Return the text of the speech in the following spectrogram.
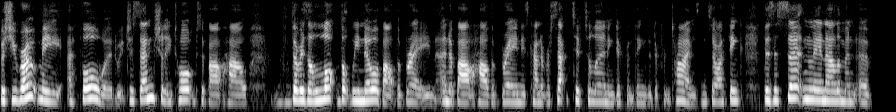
But she wrote me a forward, which essentially talks about how there is a lot that we know about the brain and about how the brain is kind of receptive to learning different things at different times. And so I think there's a certainly an element of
